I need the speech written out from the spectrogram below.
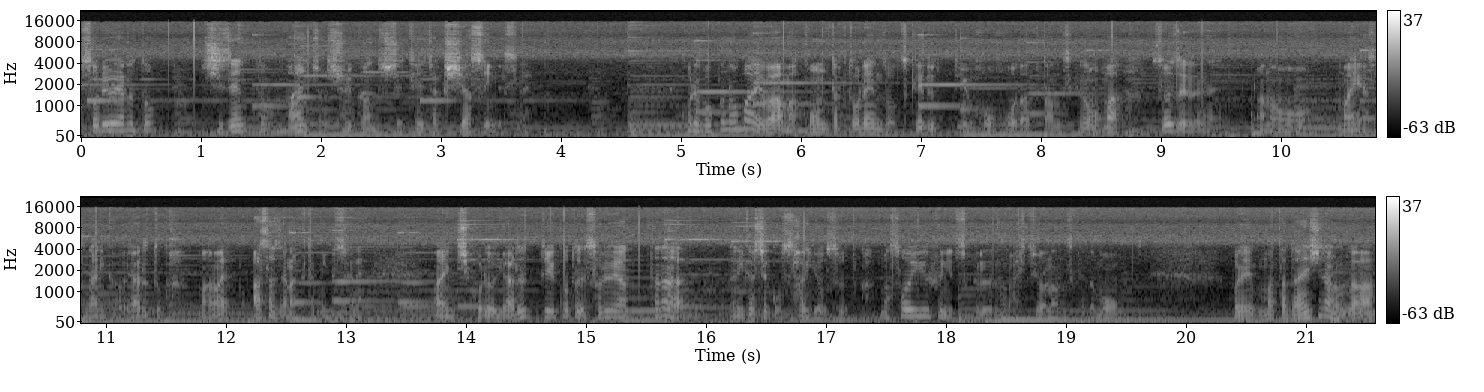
うそれをやると、自然と毎日の習慣として定着しやすいんですね。これ僕の場合は、ま、コンタクトレンズをつけるっていう方法だったんですけども、まあ、それぞれね、あの毎朝何かをやるとか、まあ、朝じゃなくてもいいんですよね。毎日これをやるっていうことで、それをやったら何かしらこう作業するとか、まあ、そういうふうに作るのが必要なんですけども、これまた大事なのが、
